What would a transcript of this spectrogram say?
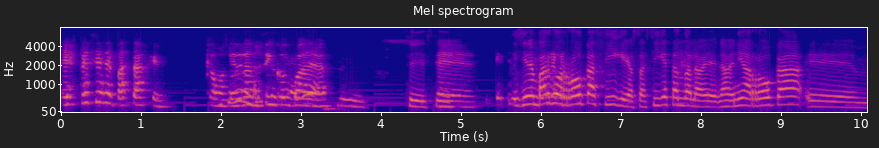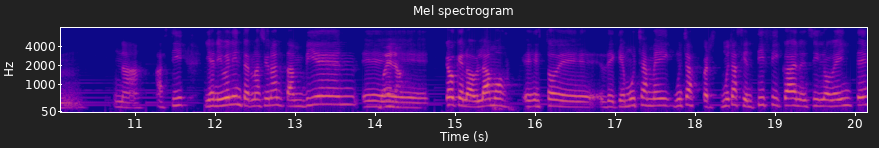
especies de pasajes, como que duran cinco cuadras. Sí, sí. Eh, Y sin embargo, Roca sigue, o sea, sigue estando la, la avenida Roca, eh, nada, así. Y a nivel internacional también, eh, Bueno. creo que lo hablamos, esto de, de que muchas, muchas, muchas científicas en el siglo XX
